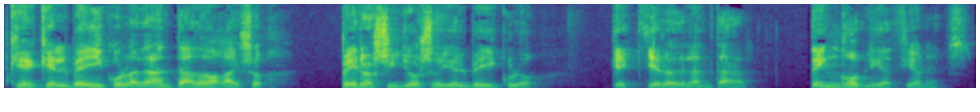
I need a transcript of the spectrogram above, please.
que, que el vehículo adelantado haga eso. Pero si yo soy el vehículo que quiero adelantar, ¿tengo obligaciones?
